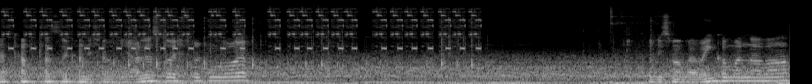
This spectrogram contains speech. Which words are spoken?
Der Tab-Taste kann ich irgendwie alles durchdrücken wohl. So wie es mal bei Wing Commander war.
